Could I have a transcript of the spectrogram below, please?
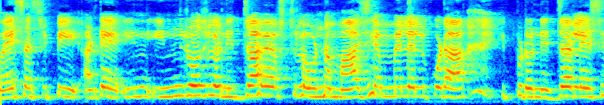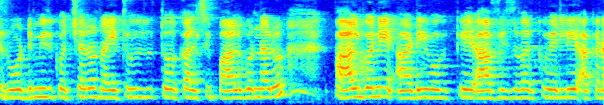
వైఎస్ఆర్సిపి అంటే ఇన్ ఇన్ని రోజులు నిద్రా వ్యవస్థలో ఉన్న మాజీ ఎమ్మెల్యేలు కూడా ఇప్పుడు నిద్రలేసి రోడ్డు మీదకి వచ్చారు. రైతులతో కలిసి పాల్గొన్నారు. పాల్గొని ఆర్డీఓకి ఆఫీస్ వరకు వెళ్ళి అక్కడ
